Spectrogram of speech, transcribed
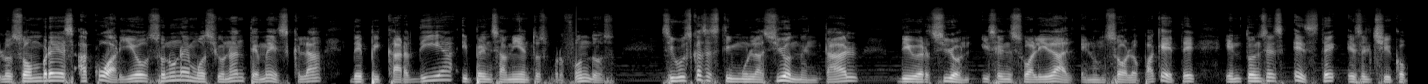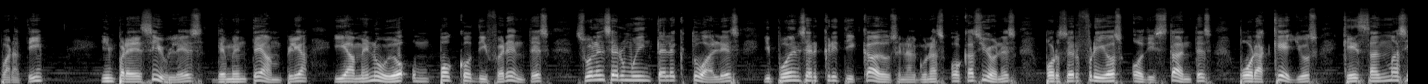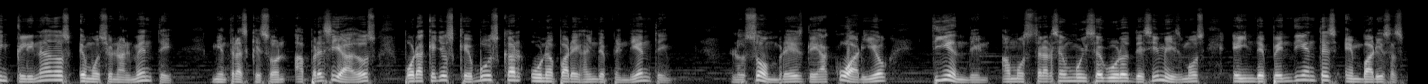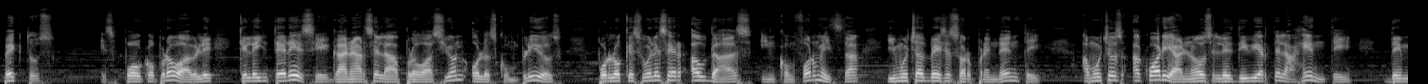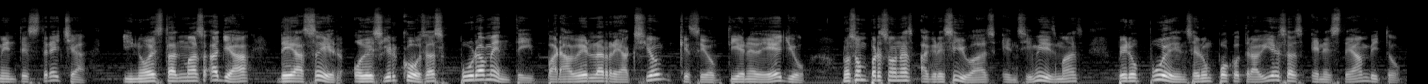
Los hombres acuario son una emocionante mezcla de picardía y pensamientos profundos. Si buscas estimulación mental, diversión y sensualidad en un solo paquete, entonces este es el chico para ti impredecibles, de mente amplia y a menudo un poco diferentes, suelen ser muy intelectuales y pueden ser criticados en algunas ocasiones por ser fríos o distantes por aquellos que están más inclinados emocionalmente, mientras que son apreciados por aquellos que buscan una pareja independiente. Los hombres de Acuario tienden a mostrarse muy seguros de sí mismos e independientes en varios aspectos es poco probable que le interese ganarse la aprobación o los cumplidos, por lo que suele ser audaz, inconformista y muchas veces sorprendente. A muchos acuarianos les divierte la gente de mente estrecha y no están más allá de hacer o decir cosas puramente para ver la reacción que se obtiene de ello. No son personas agresivas en sí mismas, pero pueden ser un poco traviesas en este ámbito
